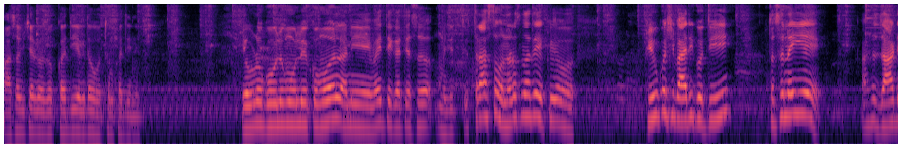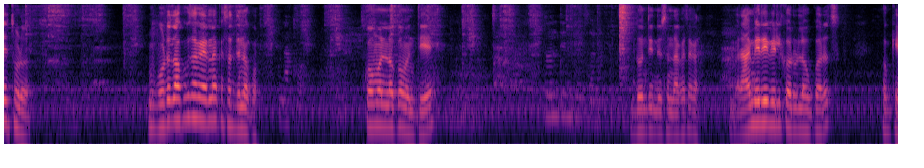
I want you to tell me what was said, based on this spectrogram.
असा विचार करतो कधी एकदा होतो कधी नाही. एवढं गोलू मोलू आहे कोमल आणि माहिती आहे का ते असं म्हणजे त्रास तर होणारच ना रे पिऊ कशी बारीक होती. तसं नाही आहे असं जाड आहे थोडं. मी फोटो दाखवू सगळ्यांना? का सध्या नको? नको. कोमल नको म्हणते दोन तीन दिवसाला दोन तीन दिवसांनी दाखवायचं का? बरं आम्ही रिव्हील करू लवकरच. ओके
